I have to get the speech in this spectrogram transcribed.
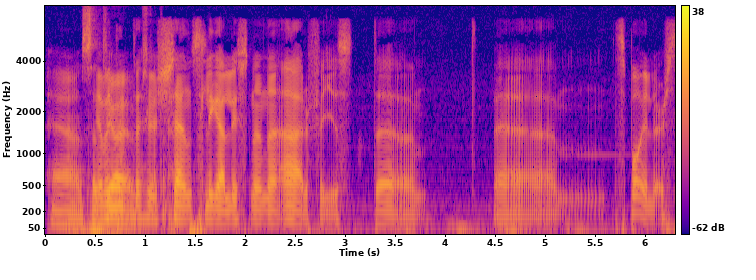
Eh, så jag vet jag inte hur känsliga lyssnarna är för just eh, eh, spoilers.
